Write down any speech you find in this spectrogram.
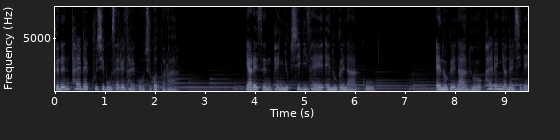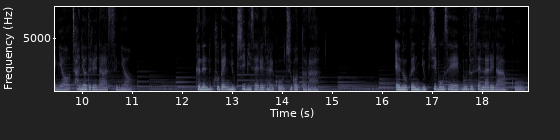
그는 895세를 살고 죽었더라. 야렛은 162세에 에녹을 낳았고 에녹을 낳은 후 800년을 지내며 자녀들을 낳았으며 그는 962세를 살고 죽었더라. 에녹은 65세에 무드셀라를 낳았고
